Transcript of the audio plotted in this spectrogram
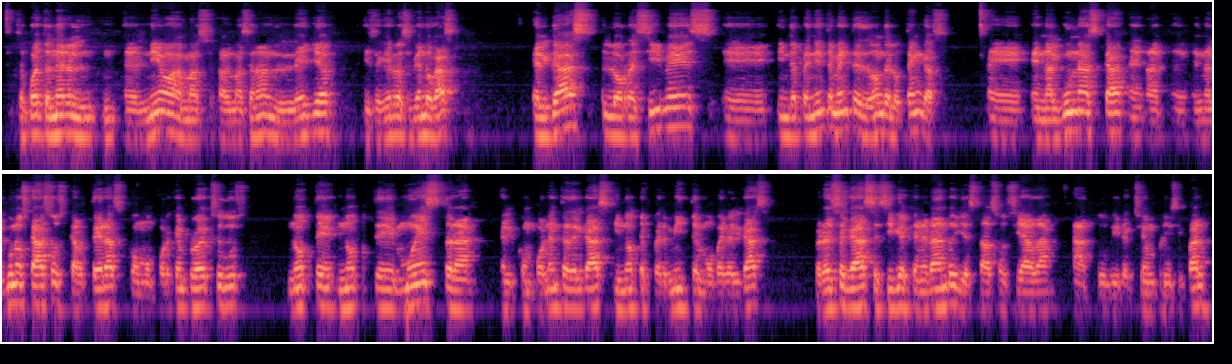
se puede tener el, el NIO almacenado en el Ledger y seguir recibiendo gas. El gas lo recibes eh, independientemente de dónde lo tengas. Eh, en, algunas, en, algunos casos, carteras como por ejemplo Exodus no te, no te muestra el componente del gas y no te permite mover el gas, pero ese gas se sigue generando y está asociada a tu dirección principal.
